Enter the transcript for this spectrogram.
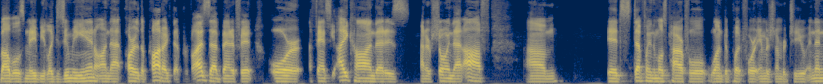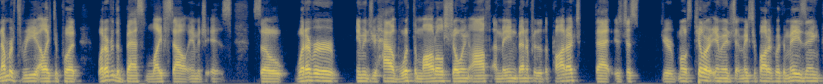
bubbles maybe like zooming in on that part of the product that provides that benefit or a fancy icon that is kind of showing that off um, it's definitely the most powerful one to put for image number two. And then number three i like to put whatever the best lifestyle image is. So whatever image you have with the model showing off a main benefit of the product that is just your most killer image that makes your product look amazing,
